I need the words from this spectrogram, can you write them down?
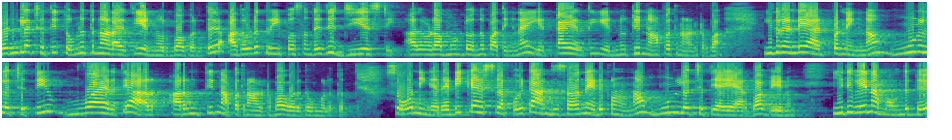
ரெண்டு லட்சத்தி தொண்ணூற்றி நாலாயிரத்தி எண்ணூறுபா வருது. அதோட த்ரீ பர்சன்டேஜ் ஜிஎஸ்டி அதோட அமௌண்ட் வந்து பார்த்தீங்கன்னா எட்டாயிரத்தி எண்ணூற்றி நாற்பத்தி நாலு ரூபா இது ரெண்டையும் ஆட் பண்ணிங்கன்னா மூணு லட்சத்தி மூவாயிரத்தி அறு அறுநூத்தி நாற்பத்தி நாலு ரூபாய் வருது உங்களுக்கு. ஸோ நீங்கள் ரெடி கேஷில் போயிட்டு அஞ்சு சதவீதம் எடுக்கணும்னா மூணு லட்சத்தி ஐயாயிரம் ரூபாய் வேணும். இதுவே நம்ம வந்துட்டு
